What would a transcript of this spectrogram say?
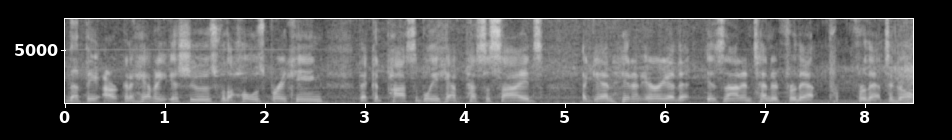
that they aren't going to have any issues with a hose breaking that could possibly have pesticides again hit an area that is not intended for that for that to go.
